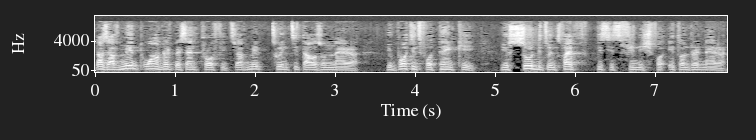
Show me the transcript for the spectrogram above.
That's you have made 100% profit. You have made 20,000 naira. You bought it for 10k. You sold the 25 pieces finished for 800 naira.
